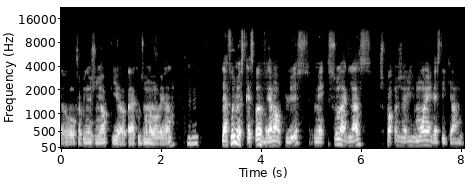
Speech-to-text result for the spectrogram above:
au championnat junior puis à la Coupe du Monde à Montréal. Mm-hmm la foule ne me stresse pas vraiment plus, mais sur la glace, j'arrive moins à rester calme.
